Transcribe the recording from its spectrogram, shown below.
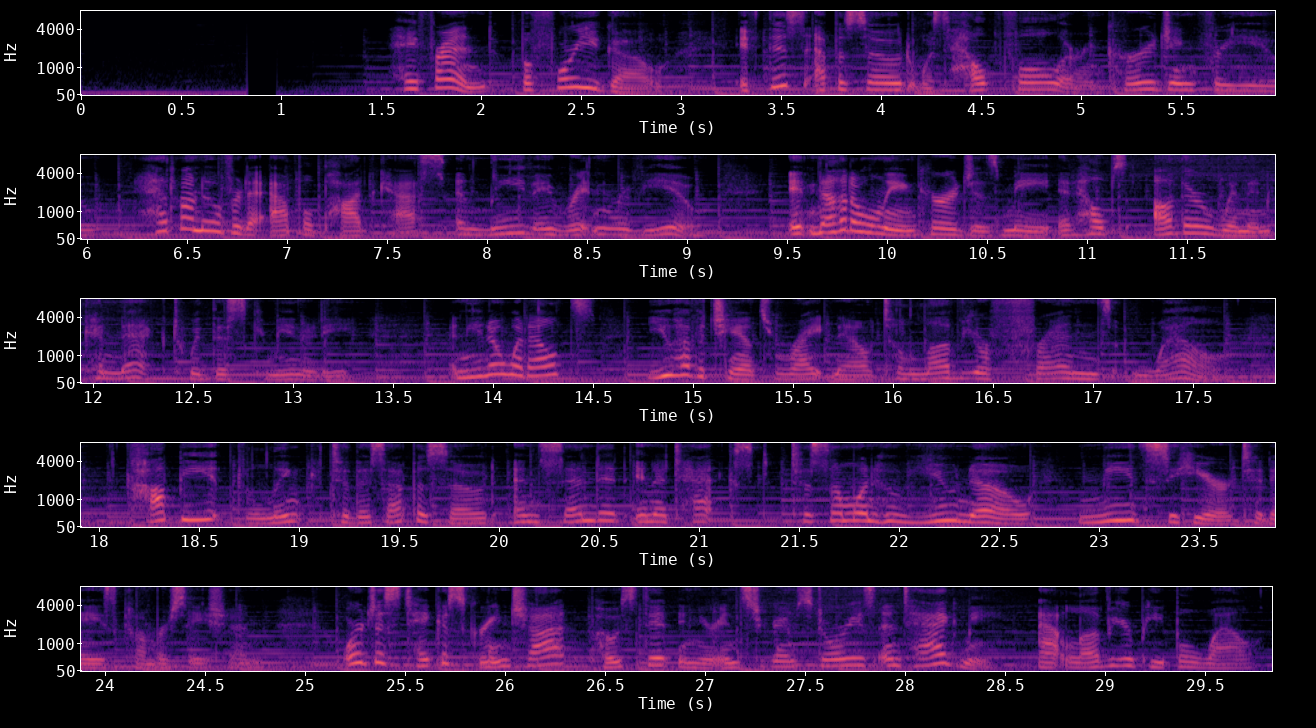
Hey, friend, before you go, if this episode was helpful or encouraging for you, head on over to Apple Podcasts and leave a written review. It not only encourages me, it helps other women connect with this community. And you know what else? You have a chance right now to love your friends well. Copy the link to this episode and send it in a text to someone who you know needs to hear today's conversation. Or just take a screenshot, post it in your Instagram stories, and tag me at Love Your People Well.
